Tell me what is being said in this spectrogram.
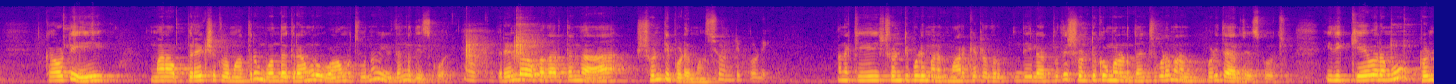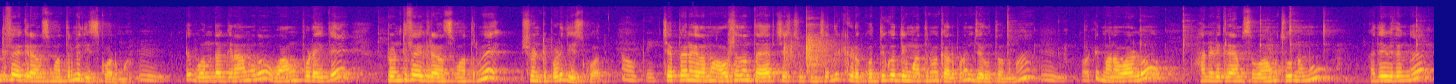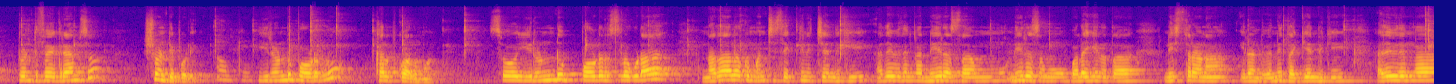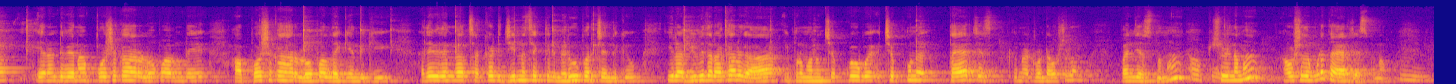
కాబట్టి మన ప్రేక్షకులు మాత్రం వంద గ్రాములు వాము చూర్ణం ఈ విధంగా తీసుకోవాలి. రెండవ పదార్థంగా శొంఠి పొడి అమ్మా. శొంఠి పొడి. మనకి శొంఠి పొడి మనకు మార్కెట్లో దొరుకుతుంది లేకపోతే శొంఠి కొమ్మలను దంచి కూడా మనం పొడి తయారు చేసుకోవచ్చు. ఇది కేవలము ట్వంటీ ఫైవ్ గ్రామ్స్ మాత్రమే తీసుకోవాలమ్మా. మ్మ్. అంటే వంద గ్రాములు వాము పొడి అయితే ట్వంటీ ఫైవ్ గ్రామ్స్ మాత్రమే శొంఠి పొడి తీసుకోవాలి. చెప్పాను కదమ్మా ఔషధం తయారు చేసి చూపించేందుకు ఇక్కడ కొద్ది కొద్ది మాత్రమే కలపడం జరుగుతుందమ్మా. కాబట్టి మన వాళ్ళు హండ్రెడ్ గ్రామ్స్ వాము చూర్ణము అదేవిధంగా ట్వంటీ ఫైవ్ గ్రామ్స్ శొంఠి పొడి. ఈ రెండు పౌడర్లు కలుపుకోవాలమ్మా సో ఈ రెండు పౌడర్స్లో కూడా నరాలకు మంచి శక్తినిచ్చేందుకు అదేవిధంగా నీరసము నీరసము బలహీనత నిస్త్రణ ఇలాంటివన్నీ తగ్గేందుకు అదేవిధంగా ఎలాంటివైనా పోషకాహార లోపాలు ఉంటే ఆ పోషకాహార లోపాలు తగ్గేందుకు అదేవిధంగా చక్కటి జీర్ణశక్తిని మెరుగుపరిచేందుకు ఇలా వివిధ రకాలుగా ఇప్పుడు మనం చెప్పుకోబో చెప్పుకున్న తయారు చేసుకున్నటువంటి ఔషధం పనిచేస్తున్నామా? Okay. చూడమ్మా ఔషధం కూడా తయారు చేసుకున్నాం.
